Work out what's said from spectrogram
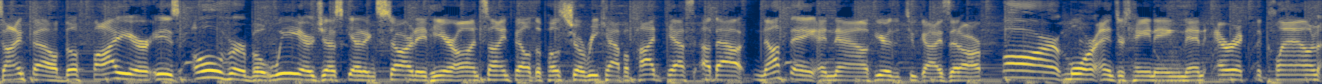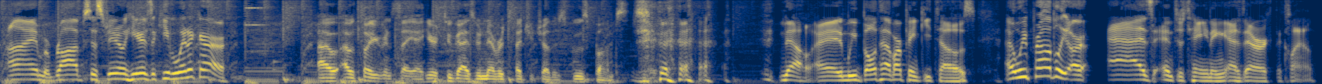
Seinfeld, the fire is over, but we are just getting started here on Seinfeld, the post show recap, a podcast about nothing. And now, here are the two guys that are far more entertaining than Eric the Clown. I'm Rob Cesternino. Here's Akiva Whitaker. I, I thought you were going to say, I hear two guys who never touch each other's goosebumps. no, and we both have our pinky toes, and we probably are as entertaining as Eric the Clown.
